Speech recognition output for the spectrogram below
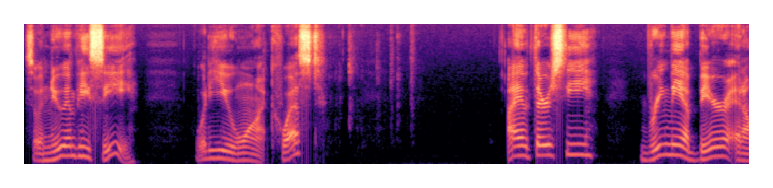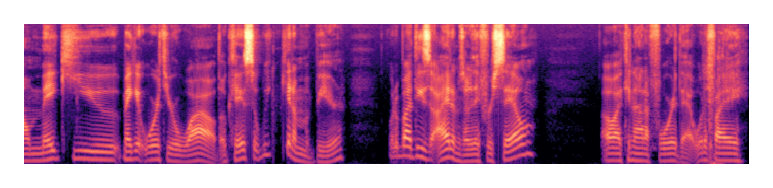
So a new NPC. What do you want? Quest? I am thirsty Bring me a beer and I'll make you make it worth your while. Okay, so we can get him a beer. What about these items? Are they for sale? Oh, I cannot afford that. What if I...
